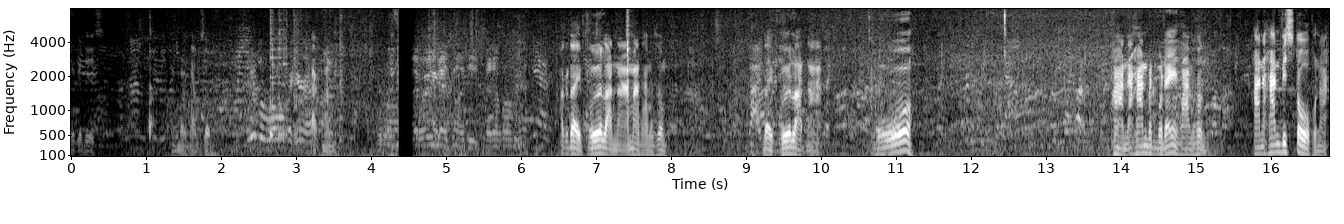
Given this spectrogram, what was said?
Look at this. มันทำส้มผักมันแล้วก็ได้เฟอร์ลาดหนามาทำส้มได้เฟอร์ลาดหนาโอ้หานอาหารเป็นบ่ได้ทำส้มหานอาหารบิสโต้พุ่นนะ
